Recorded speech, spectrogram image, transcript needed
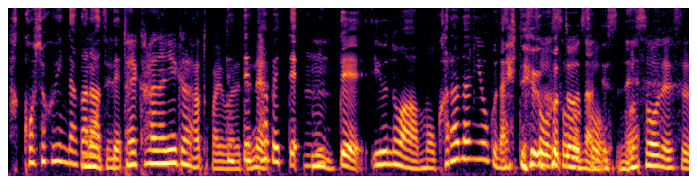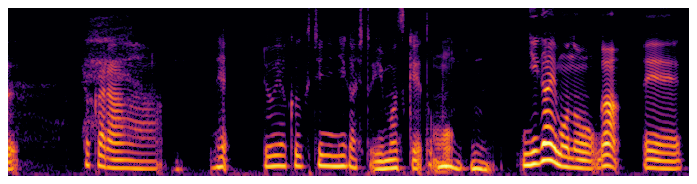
発酵食品だからって。絶対体にいいからとか言われて、ね、食べて、うん、っていうのはもう体に良くないということなんですね。そうです。だからね良薬口に逃がしと言いますけれども、うんうん、苦いものがえー、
